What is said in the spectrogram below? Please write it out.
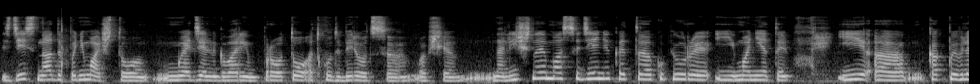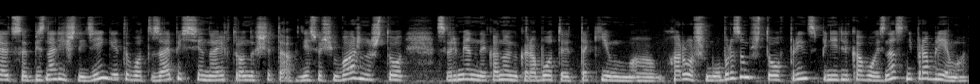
здесь надо понимать, что мы отдельно говорим про то, откуда берется вообще наличная масса денег, это купюры и монеты, и э, как появляются безналичные деньги, это вот записи на электронных счетах. Здесь очень важно, что современная экономика работает таким э, хорошим образом, что, в принципе, ни для кого из нас не проблема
